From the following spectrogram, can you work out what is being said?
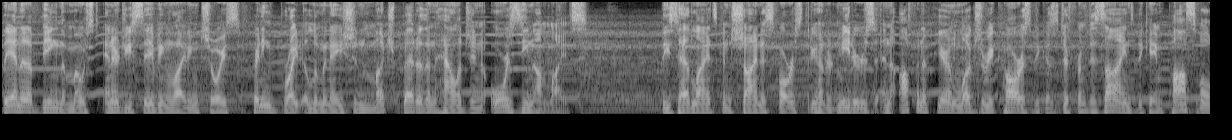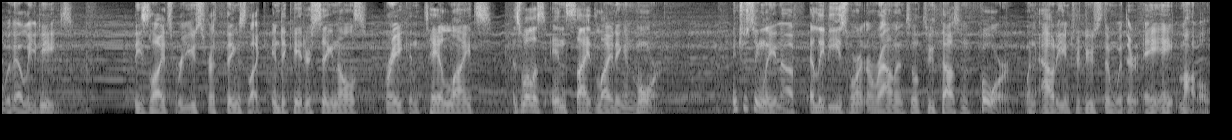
They ended up being the most energy-saving lighting choice, creating bright illumination much better than halogen or xenon lights. These headlights can shine as far as 300 meters and often appear in luxury cars because different designs became possible with LEDs. These lights were used for things like indicator signals, brake and tail lights, as well as inside lighting and more. Interestingly enough, LEDs weren't around until 2004 when Audi introduced them with their A8 model.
